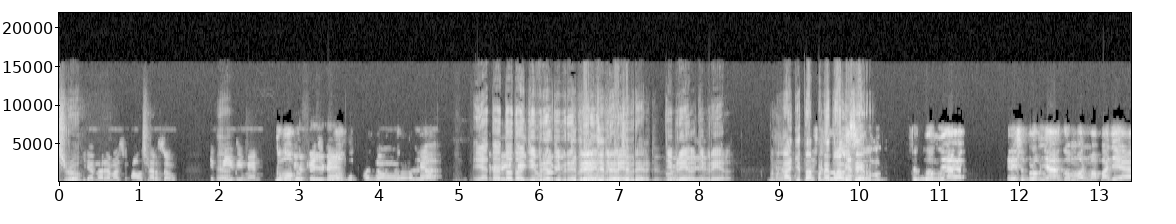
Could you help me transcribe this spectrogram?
juga tidak pernah masuk All Star. True. So it's Yeah. easy man. Gue mau berpoin No, ya. ya tuh tuh tuh Jibril Jibril Jibril Jibril Jibril. Jibril Jibril Penengah kita penetralisir. Sebelumnya ini sebelumnya gue mohon maaf aja ya.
